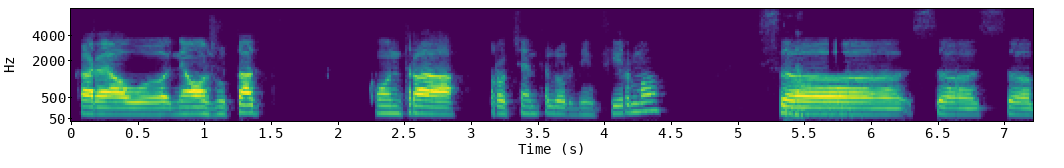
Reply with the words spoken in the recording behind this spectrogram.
care au, ne-au ajutat contra procentelor din firmă să, da. să, să,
